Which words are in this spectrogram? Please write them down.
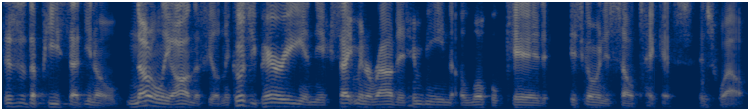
this is the piece that, you know, not only on the field, N'Kosi Perry and the excitement around it, him being a local kid is going to sell tickets as well.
